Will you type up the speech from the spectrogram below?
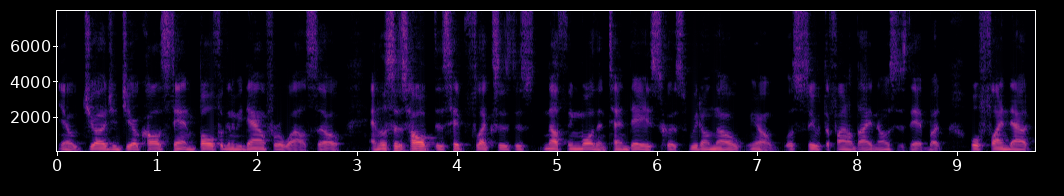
you know, Judge and Giancarlo Stanton, both are going to be down for a while. So, and let's just hope this hip flexes there's nothing more than 10 days because we don't know, you know, let's see what the final diagnosis is there, but we'll find out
